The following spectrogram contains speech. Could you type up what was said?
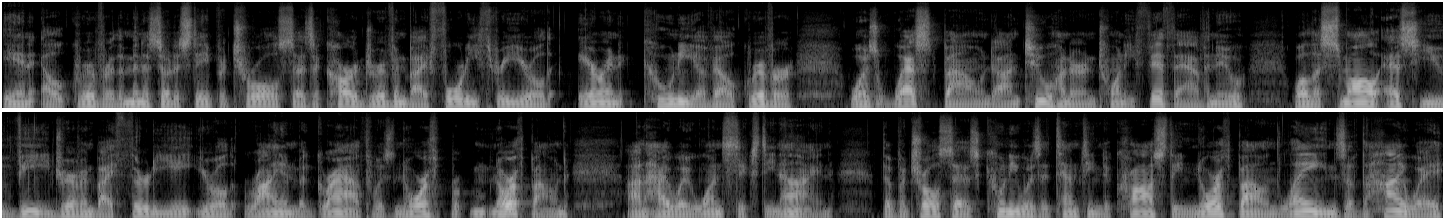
in Elk River. The Minnesota State Patrol says a car driven by 43 year old Aaron Cooney of Elk River was westbound on 225th Avenue, while a small SUV driven by 38 year old Ryan McGrath was north, northbound on Highway 169. The patrol says Cooney was attempting to cross the northbound lanes of the highway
